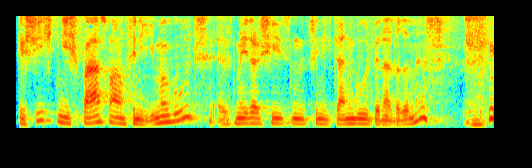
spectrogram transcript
Geschichten, die Spaß machen, finde ich immer gut. Elfmeterschießen finde ich dann gut, wenn er drin ist.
